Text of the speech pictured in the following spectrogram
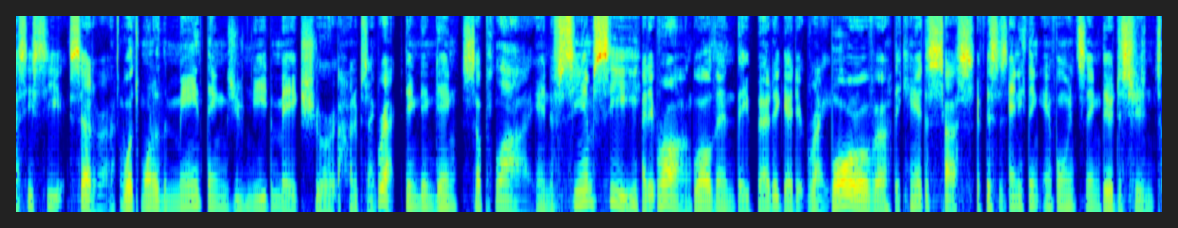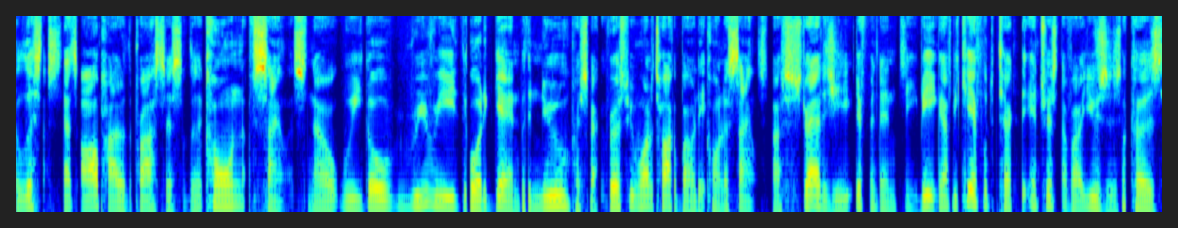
SEC, etc., what's one of the main things you need to make sure 100% correct? Ding, ding, ding, supply. And if CMC had it wrong, well, then they better get it right. Moreover, they can't discuss if this is anything influencing their decision to list us. That's all part of the process of the cone of silence. Now, we go reread the quote again with a new perspective. First, we want to talk about it, cone of silence. Our strategy different than CB. We have to be careful to protect the interest of our users because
